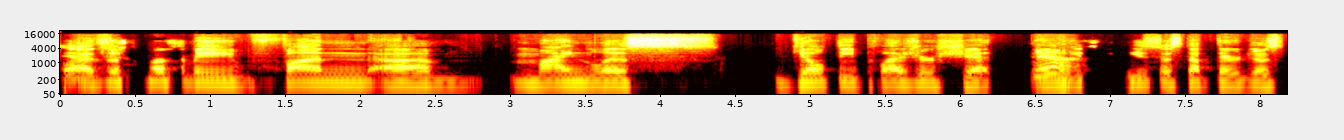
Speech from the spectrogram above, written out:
yeah, it's just supposed to be fun, um, mindless, guilty pleasure shit. And Yeah. he's, he's just up there, just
